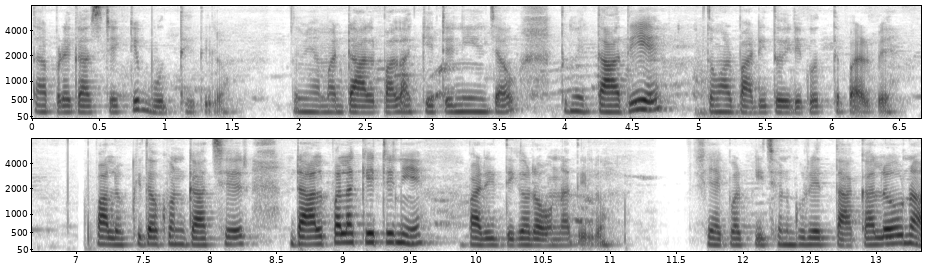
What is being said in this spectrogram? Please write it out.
তারপরে গাছটি একটি বুদ্ধি দিল, তুমি আমার ডালপালা কেটে নিয়ে যাও, তুমি তা দিয়ে তোমার বাড়ি তৈরি করতে পারবে। পালকটি তখন গাছের ডালপালা কেটে নিয়ে বাড়ির দিকে রওনা দিল। সে একবার পিছন ঘুরে তাকালেও না,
